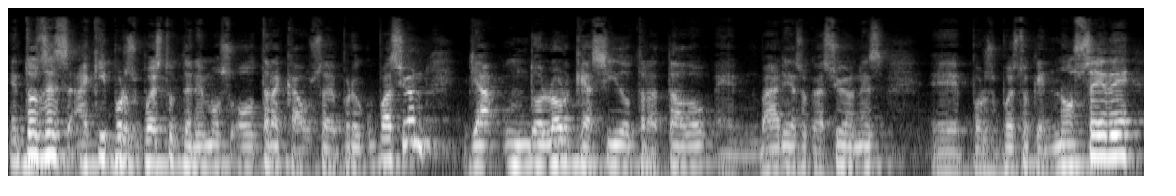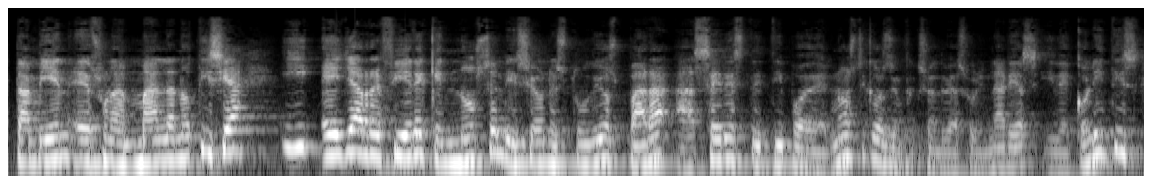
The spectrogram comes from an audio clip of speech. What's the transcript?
Entonces, aquí por supuesto tenemos otra causa de preocupación, ya un dolor que ha sido tratado en varias ocasiones, eh, por supuesto que no cede, también es una mala noticia y ella refiere que no se le hicieron estudios para hacer este tipo de diagnósticos de infección de vías urinarias y de colitis,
